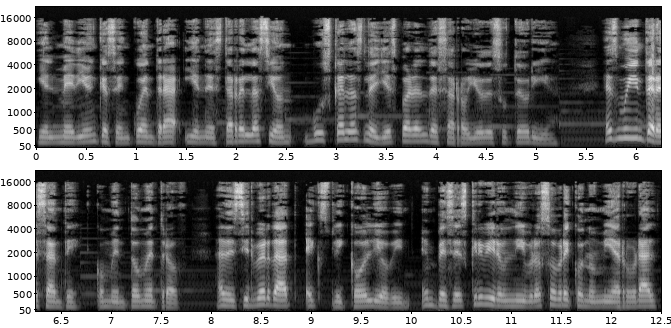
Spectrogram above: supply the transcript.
y el medio en que se encuentra y en esta relación busca las leyes para el desarrollo de su teoría. Es muy interesante, comentó Metrov. A decir verdad, explicó Liobin, empecé a escribir un libro sobre economía rural,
